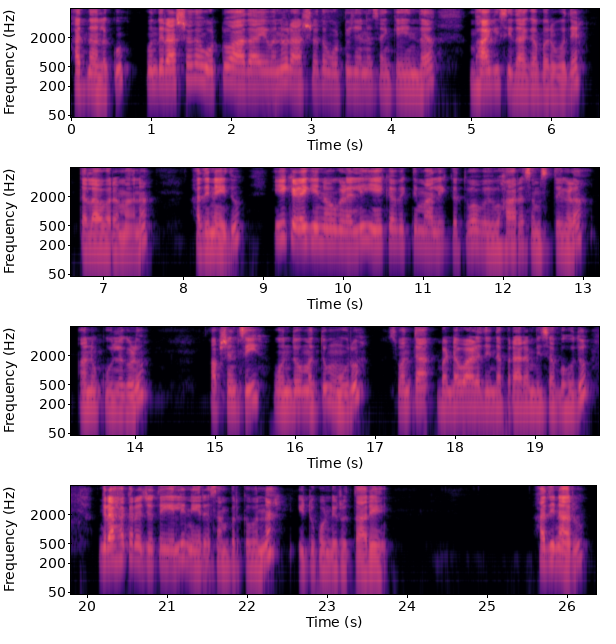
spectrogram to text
ಹದಿನಾಲ್ಕು. ಒಂದು ರಾಷ್ಟ್ರದ ಒಟ್ಟು ಆದಾಯವನ್ನು ರಾಷ್ಟ್ರದ ಒಟ್ಟು ಜನಸಂಖ್ಯೆಯಿಂದ ಭಾಗಿಸಿದಾಗ ಬರುವುದೇ ತಲಾವರಮಾನ. ಹದಿನೈದು. ಈ ಕೆಳಗಿನವುಗಳಲ್ಲಿ ಏಕವ್ಯಕ್ತಿ ಮಾಲೀಕತ್ವ ವ್ಯವಹಾರ ಸಂಸ್ಥೆಗಳ ಅನುಕೂಲಗಳು. ಆಪ್ಷನ್ ಸಿ, ಒಂದು ಮತ್ತು ಮೂರು. ಸ್ವಂತ ಬಂಡವಾಳದಿಂದ ಪ್ರಾರಂಭಿಸಬಹುದು. ಗ್ರಾಹಕರ ಜೊತೆಯಲ್ಲಿ ನೇರ ಸಂಪರ್ಕವನ್ನು ಇಟ್ಟುಕೊಂಡಿರುತ್ತಾರೆ. ಹದಿನಾರು.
